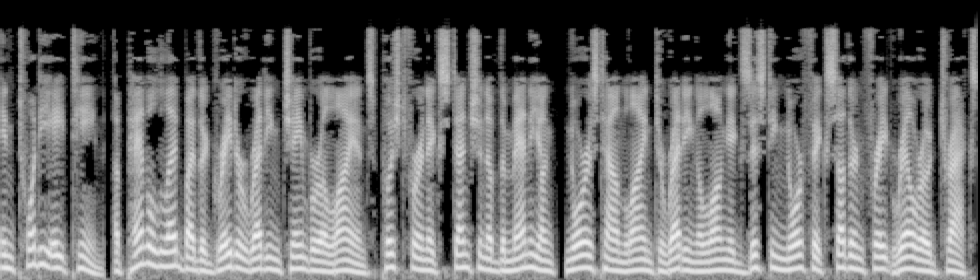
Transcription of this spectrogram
In 2018, a panel led by the Greater Reading Chamber Alliance pushed for an extension of the Manayunk, Norristown line to Reading along existing Norfolk Southern Freight Railroad tracks,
